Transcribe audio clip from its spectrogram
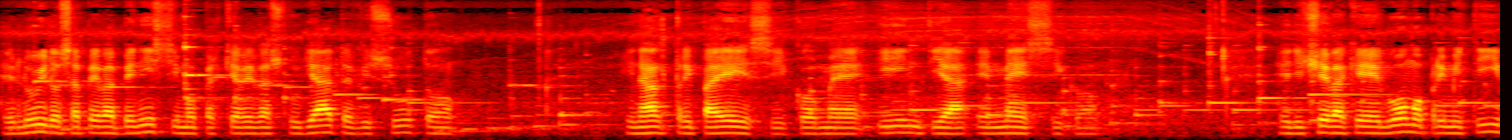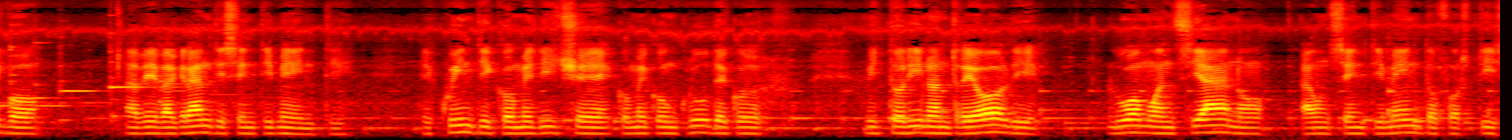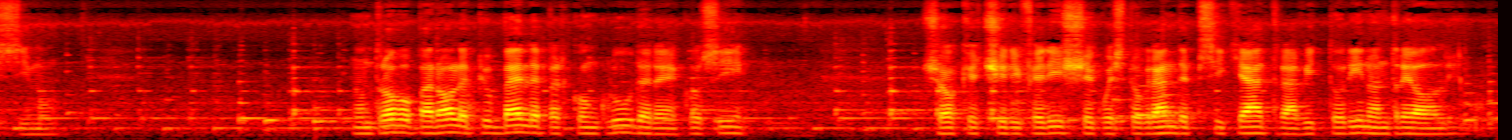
E lui lo sapeva benissimo perché aveva studiato e vissuto in altri paesi come India e Messico. E diceva che l'uomo primitivo aveva grandi sentimenti e quindi come dice, come conclude Vittorino Andreoli, l'uomo anziano ha un sentimento fortissimo non trovo parole più belle per concludere così ciò che ci riferisce questo grande psichiatra Vittorino Andreoli.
